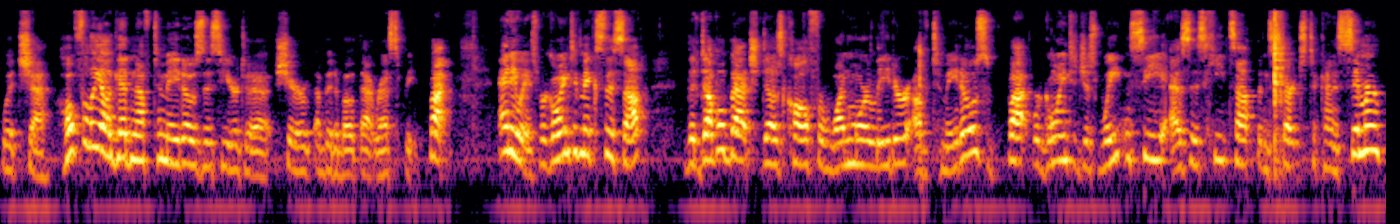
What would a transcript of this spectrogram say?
which uh, hopefully I'll get enough tomatoes this year to share a bit about that recipe. But anyways, we're going to mix this up. The double batch does call for one more liter of tomatoes, but we're going to just wait and see as this heats up and starts to kind of simmer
